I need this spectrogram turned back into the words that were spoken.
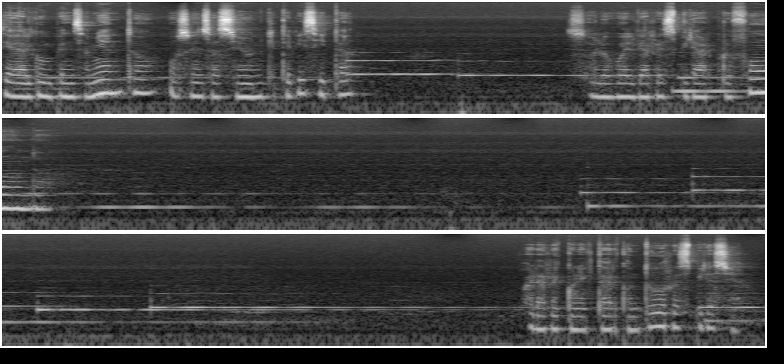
Si hay algún pensamiento o sensación que te visita, solo vuelve a respirar profundo. para reconectar con tu respiración.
